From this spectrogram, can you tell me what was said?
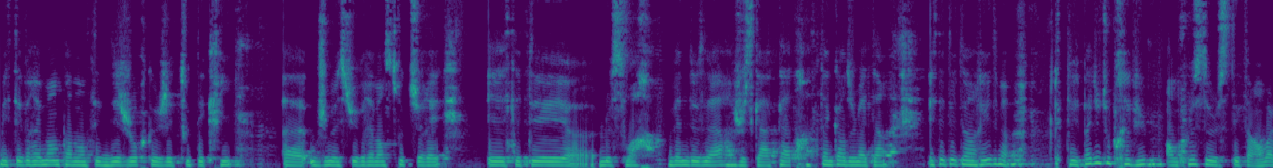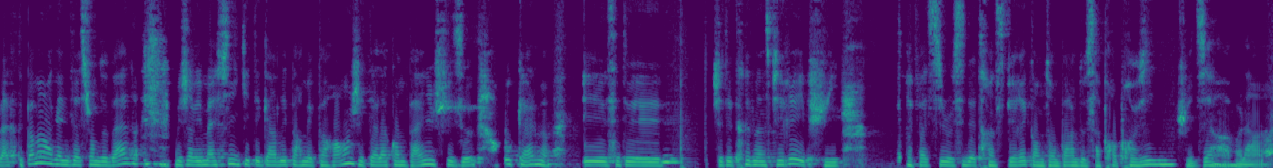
mais c'est vraiment pendant ces dix jours que j'ai tout écrit. où je me suis vraiment structurée et c'était euh, le soir, 22h jusqu'à 4, 5 heures du matin. Et c'était un rythme qui n'était pas du tout prévu. En plus, euh, c'était, voilà, pas mon organisation de base, mais j'avais ma fille qui était gardée par mes parents. J'étais à la campagne, chez eux, au calme, et c'était, j'étais très inspirée. Et puis très facile aussi d'être inspiré quand on parle de sa propre vie. Je veux dire, voilà,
